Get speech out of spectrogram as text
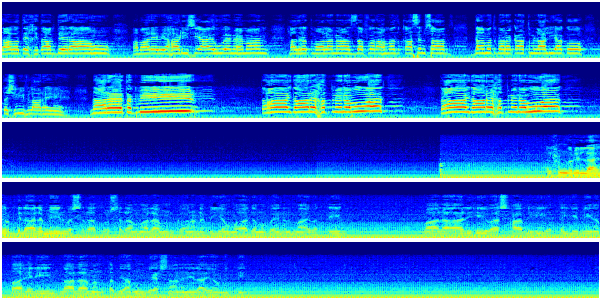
دعوت خطاب دے رہا ہوں۔ ہمارے وہاڑی سے آئے ہوئے مہمان، حضرت مولانا ظفر احمد قاسم صاحب، دامت برکات ملالیہ کو تشریف لا رہے ہیں۔ نعرہ تکبیر، تاجدار ختم نبوت، تاجدار ختم نبوت الحمد لله رب العالمين والصلاة والسلام على من كان نبيا وآدم بين الماء والطين وعلى آله وأصحابه الطيبين الطاهرين وعلى من تبعهم بإحسان إلى يوم الدين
